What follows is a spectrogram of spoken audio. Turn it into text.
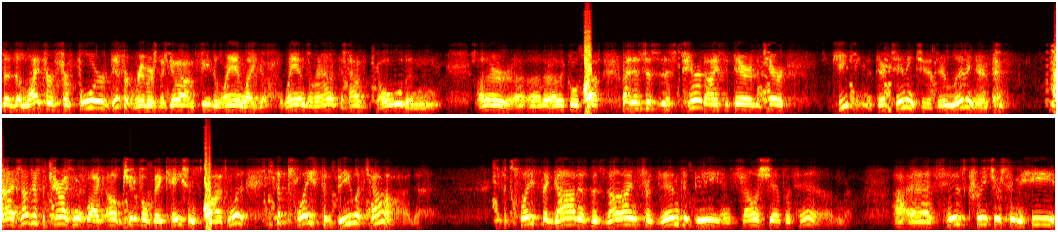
the, the life for, for four different rivers that go out and feed the land, like lands around it that have gold and other uh, other other cool stuff. Right? It's just this paradise that they're that they're keeping, that they're tending to, that they're living in. Now, it's not just a paradise and it's like, oh, beautiful vacation spot. It's, more, it's a place to be with God. It's a place that God has designed for them to be in fellowship with Him. Uh, as His creatures whom He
